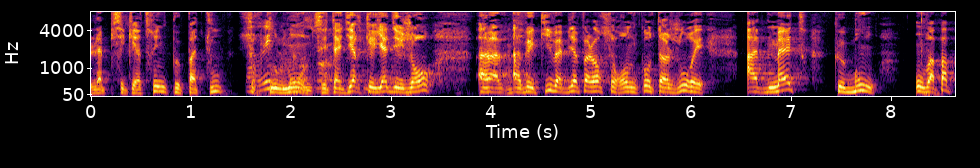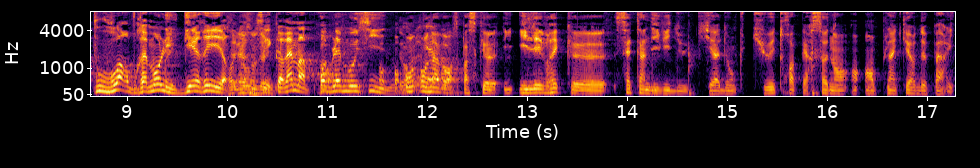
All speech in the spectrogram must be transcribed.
la psychiatrie ne peut pas tout sur Ah oui. tout le monde. C'est-à-dire qu'il y a des gens euh, avec qui il va bien falloir se rendre compte un jour et admettre que bon, on va pas pouvoir vraiment les guérir. Donc c'est quand même un problème aussi. On, on- on avance parce que il est vrai que cet individu qui a donc tué trois personnes en plein cœur de Paris,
